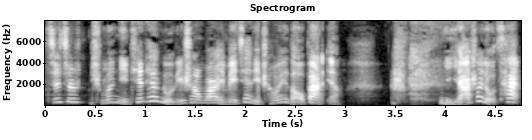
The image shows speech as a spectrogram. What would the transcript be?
这就是什么？你天天努力上班，也没见你成为老板呀。你牙上有菜，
